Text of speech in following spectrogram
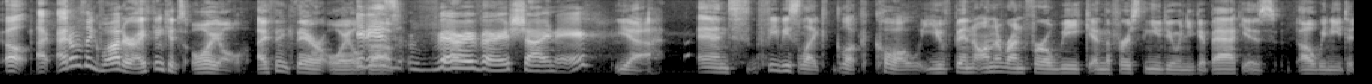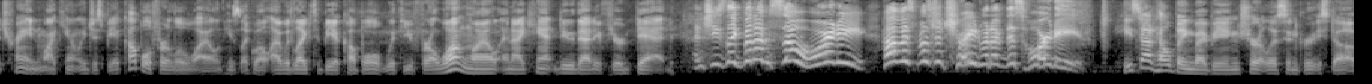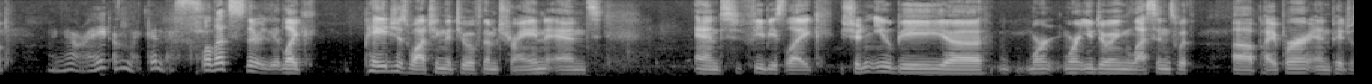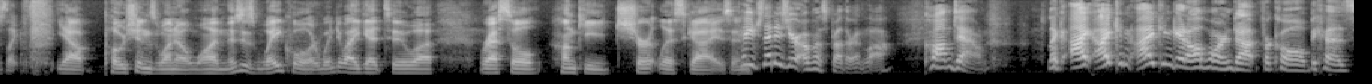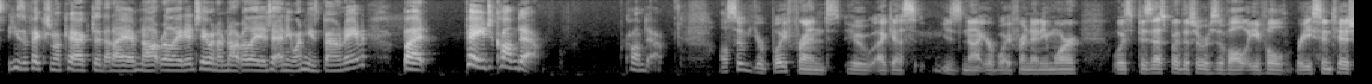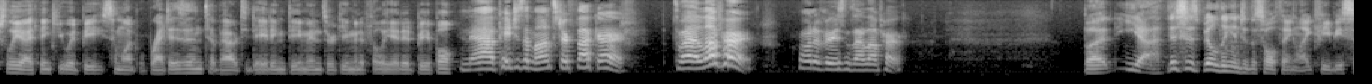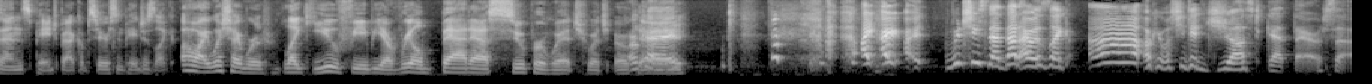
Well, I, I don't think water. I think it's oil. I think they are oiled It up. is very, very shiny. Yeah. And Phoebe's like, look, Cole, you've been on the run for a week, and the first thing you do when you get back is, oh, we need to train. Why can't we just be a couple for a little while? And he's like, well, I would like to be a couple with you for a long while, and I can't do that if you're dead. And she's like, but I'm so horny. How am I supposed to train when I'm this horny? He's not helping by being shirtless and greased up. I know, right? Oh my goodness. Well, that's their like. Paige is watching the two of them train, and and Phoebe's like, "Shouldn't you be? Uh, weren't weren't you doing lessons with uh, Piper?" And Paige was like, "Yeah, potions 101. This is way cooler. When do I get to uh, wrestle hunky shirtless guys?" And Paige, that is your almost brother-in-law. Calm down. Like I, I can I can get all horned up for Cole because he's a fictional character that I am not related to and I'm not related to anyone he's boning. But Paige, calm down. Calm down. also, your boyfriend, who I guess is not your boyfriend anymore, was possessed by the source of all evil recentishly. I think you would be somewhat reticent about dating demons or demon affiliated people. Nah, Paige is a monster fucker. That's why I love her. One of the reasons I love her. But yeah, this is building into this whole thing. Like Phoebe sends Paige back upstairs, and Paige is like, "Oh, I wish I were like you, Phoebe, a real badass super witch." Which okay, Okay. I, I, I when she said that, I was like, ah, okay. Well, she did just get there, so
